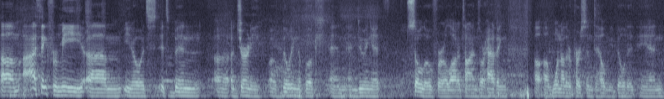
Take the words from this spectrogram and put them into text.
Um, I think for me, um, you know, it's it's been uh, a journey of building the book and, and doing it solo for a lot of times or having a, a one other person to help me build it. And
